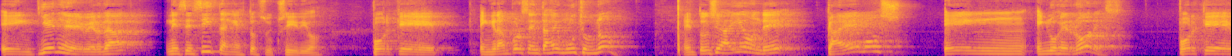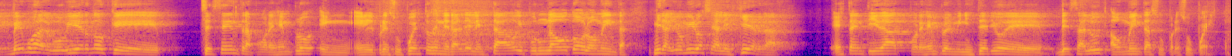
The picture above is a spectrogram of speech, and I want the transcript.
en quienes de verdad necesitan estos subsidios, porque en gran porcentaje muchos no. Entonces ahí es donde caemos en, en los errores, porque vemos al gobierno que se centra, por ejemplo, en, el presupuesto general del Estado y por un lado todo lo aumenta. Mira, yo miro hacia la izquierda, esta entidad, por ejemplo, el Ministerio de, de Salud aumenta su presupuesto.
